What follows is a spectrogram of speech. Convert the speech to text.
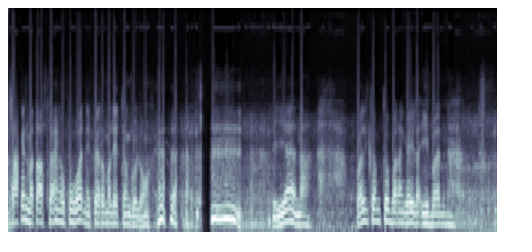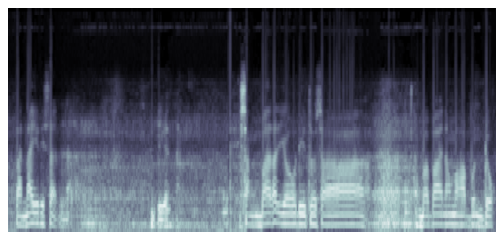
Sa akin mataas lang yung upuan eh, pero maliit yung gulong. Ayan ah. Welcome to Barangay Laiban, Tanay Rizal. Ayan. Isang baryo dito sa baba ng mga bundok,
